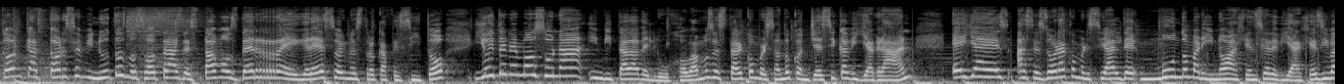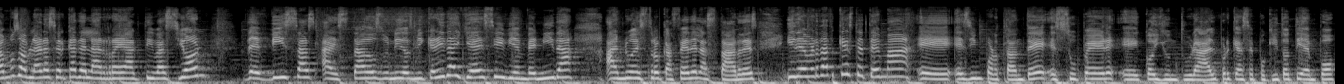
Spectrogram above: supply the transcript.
con 14 minutos. Nosotras estamos de regreso en nuestro cafecito y hoy tenemos una invitada de lujo. Vamos a estar conversando con Jessica Villagrán. Ella es asesora comercial de Mundo Marino, agencia de viajes, y vamos a hablar acerca de la reactivación de visas a Estados Unidos. Mi querida Jessie, bienvenida a nuestro café de las tardes. Y de verdad que este tema eh, es importante, es súper eh, coyuntural, porque hace poquito tiempo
